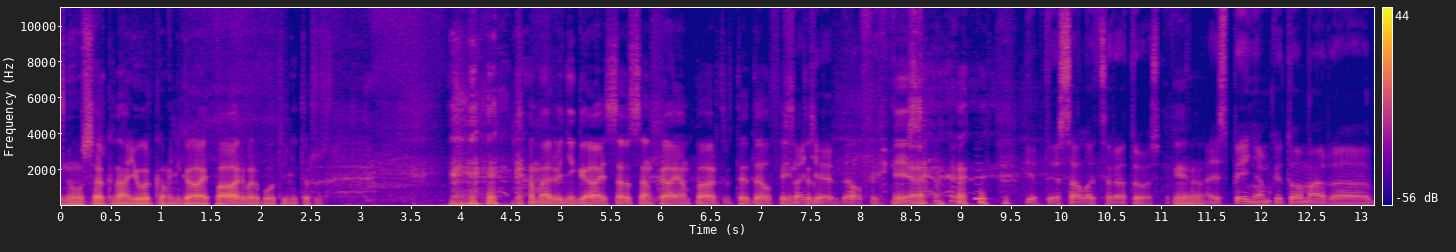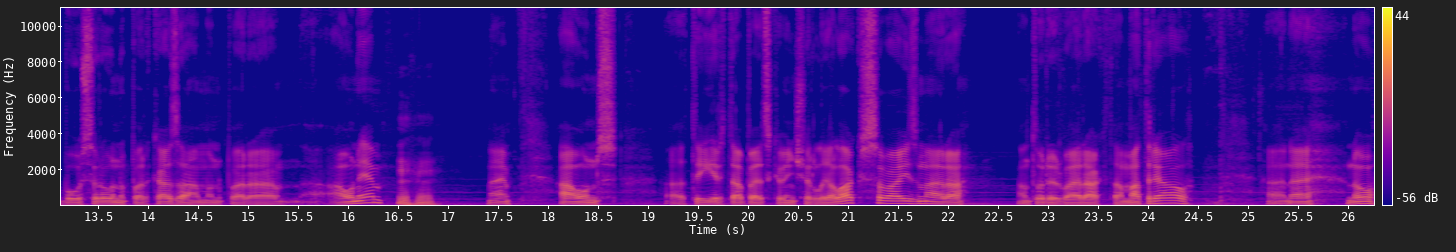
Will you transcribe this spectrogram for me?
Nu, sarkanā jūra, ka viņi gāja pāri, varbūt viņi tur Kamēr viņi gāja sausām kājām pār, tur tie delfīni. Saķēra tur... delfīnus. Jā. Jeb tie salec ratos. Jā. Es pieņemu, ka tomēr uh, būs runa par kazām un par uh, auniem. Mm -hmm. ne? Auns uh, tīri tāpēc, ka viņš ir lielāks savā izmērā, un tur ir vairāk tā materiāla. Uh, ne? Nu,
